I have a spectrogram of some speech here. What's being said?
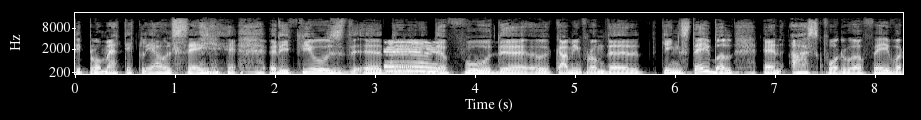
diplomatically, I will say, refused uh, the, mm. the, food uh, coming from the king's table and asked for a favor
